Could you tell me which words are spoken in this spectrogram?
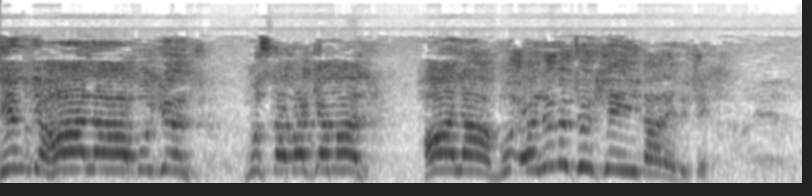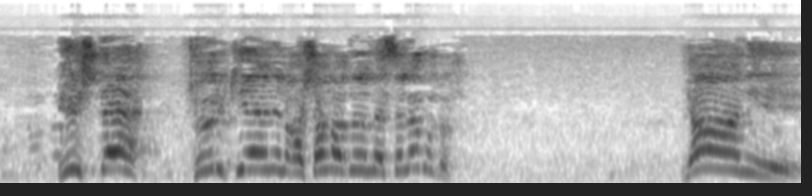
Şimdi hala bugün Mustafa Kemal hala bu ölümü Türkiye'yi idare edecek. İşte Türkiye'nin aşamadığı mesele budur. Yani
